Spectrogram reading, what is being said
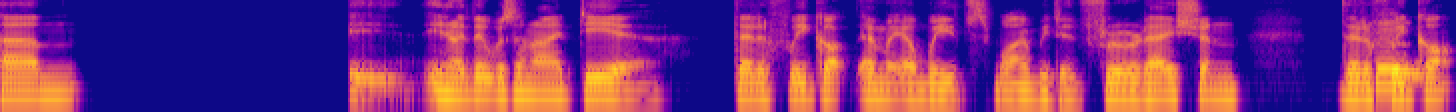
Um, i- you know, there was an idea that if we got, and, we, and we, it's why we did fluoridation. That if we Hmm. got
